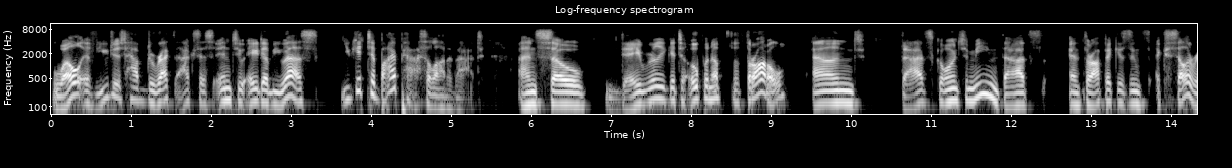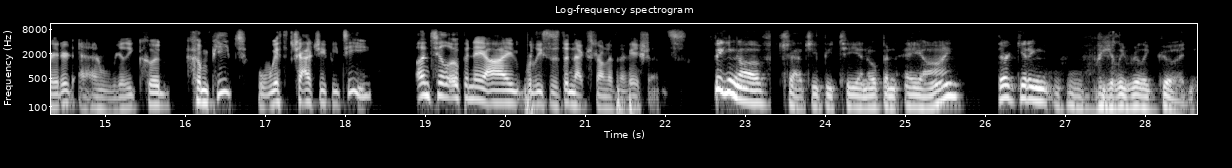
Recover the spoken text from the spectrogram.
Well, if you just have direct access into AWS, you get to bypass a lot of that. And so they really get to open up the throttle. And that's going to mean that Anthropic is accelerated and really could compete with ChatGPT until OpenAI releases the next round of innovations. Speaking of ChatGPT and OpenAI, they're getting really, really good.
